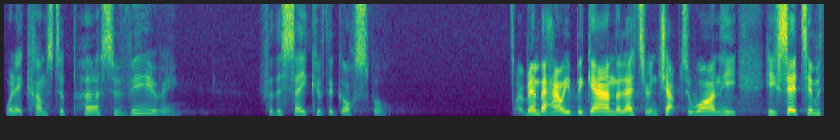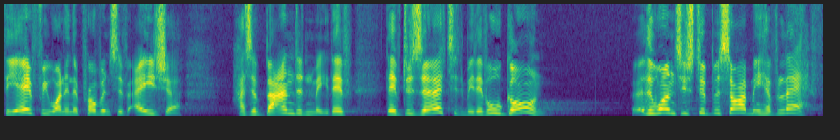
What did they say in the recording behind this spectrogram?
when it comes to persevering for the sake of the gospel. I remember how he began the letter in chapter 1. He, he said, Timothy, everyone in the province of Asia has abandoned me. They've, they've deserted me. They've all gone. The ones who stood beside me have left.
